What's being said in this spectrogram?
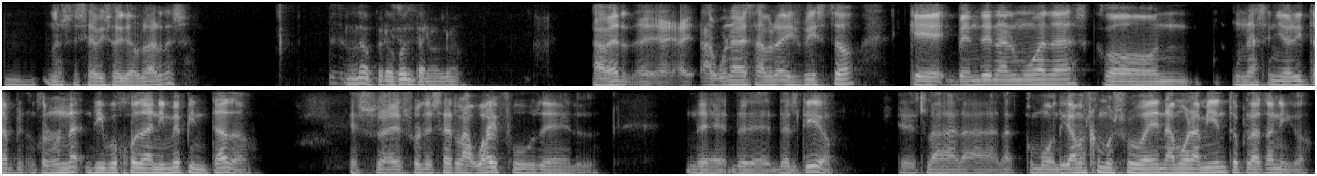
No sé si habéis oído hablar de eso. No, pero cuéntanoslo. A ver, eh, eh, alguna vez habréis visto que venden almohadas con una señorita, con un dibujo de anime pintado. Que suele ser la waifu del, del tío. Que es la, como, digamos, como su enamoramiento platónico.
